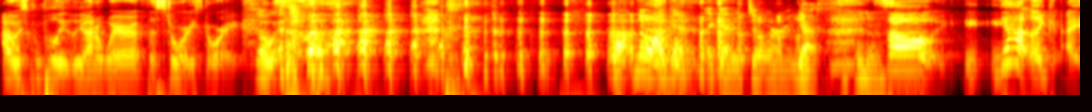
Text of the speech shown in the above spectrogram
I was completely unaware of the story story. Oh, Uh, no, I get it. I get it. Don't worry. Yes. Mhm. So yeah, like I,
